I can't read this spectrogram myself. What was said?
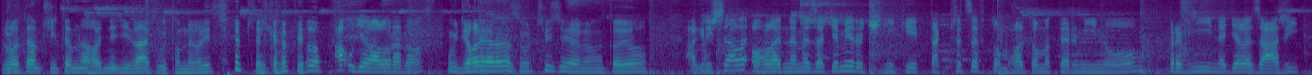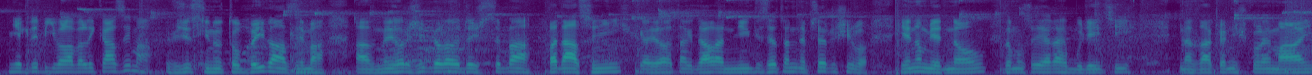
Bylo tam přítomno hodně diváků, to mě velice překvapilo. A udělalo radost? Udělali radost určitě, no to jo. A když se ale ohlédneme za těmi ročníky, tak přece v tomhletom termínu první neděle září někdy bývala veliká zima. Vždycky, no to bývá zima. A nejhorší bylo, když třeba padá sníh a jo, tak dále. Nikdy se to nepřerušilo. Jenom jednou, to musí hrát v Budějcích, na základní škole Máj,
